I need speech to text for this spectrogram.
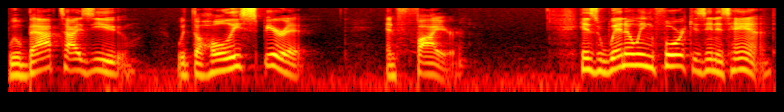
will baptize you with the Holy Spirit and fire. His winnowing fork is in his hand,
